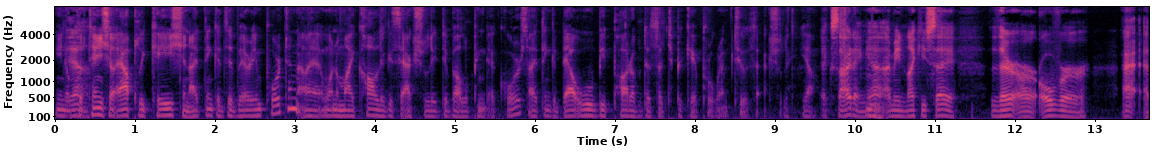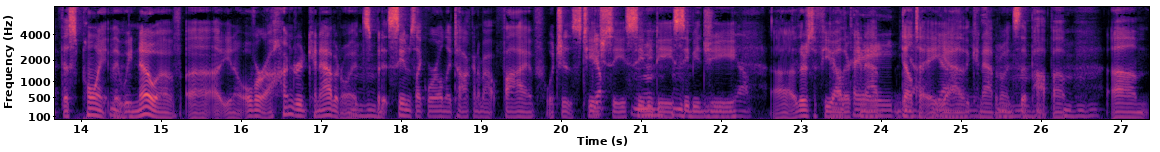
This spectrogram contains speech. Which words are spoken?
you know, Yeah. potential application. I think it's very important. I, one of my colleagues is actually developing that course. I think that will be part of the certificate program too. Actually, yeah. Exciting, Mm. yeah. I mean, like you say, there are over at, at this point that Mm. we know of, uh, you know, over a hundred cannabinoids, Mm-hmm. but it seems like we're only talking about five, which is THC, CBD, CBG. Mm-hmm. Yeah. Uh, there's a few other Delta cannab- eight, delta yeah, eight, yeah, yeah, the cannabinoids that pop up. Mm-hmm. Um,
